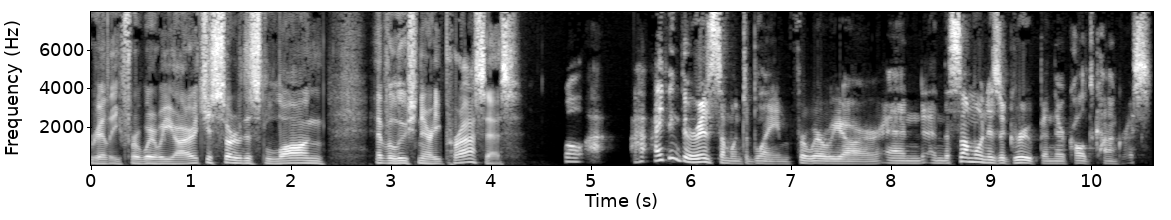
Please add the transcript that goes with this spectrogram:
really for where we are. It's just sort of this long evolutionary process. Well, I, think there is someone to blame for where we are, and and the someone is a group, and they're called Congress.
